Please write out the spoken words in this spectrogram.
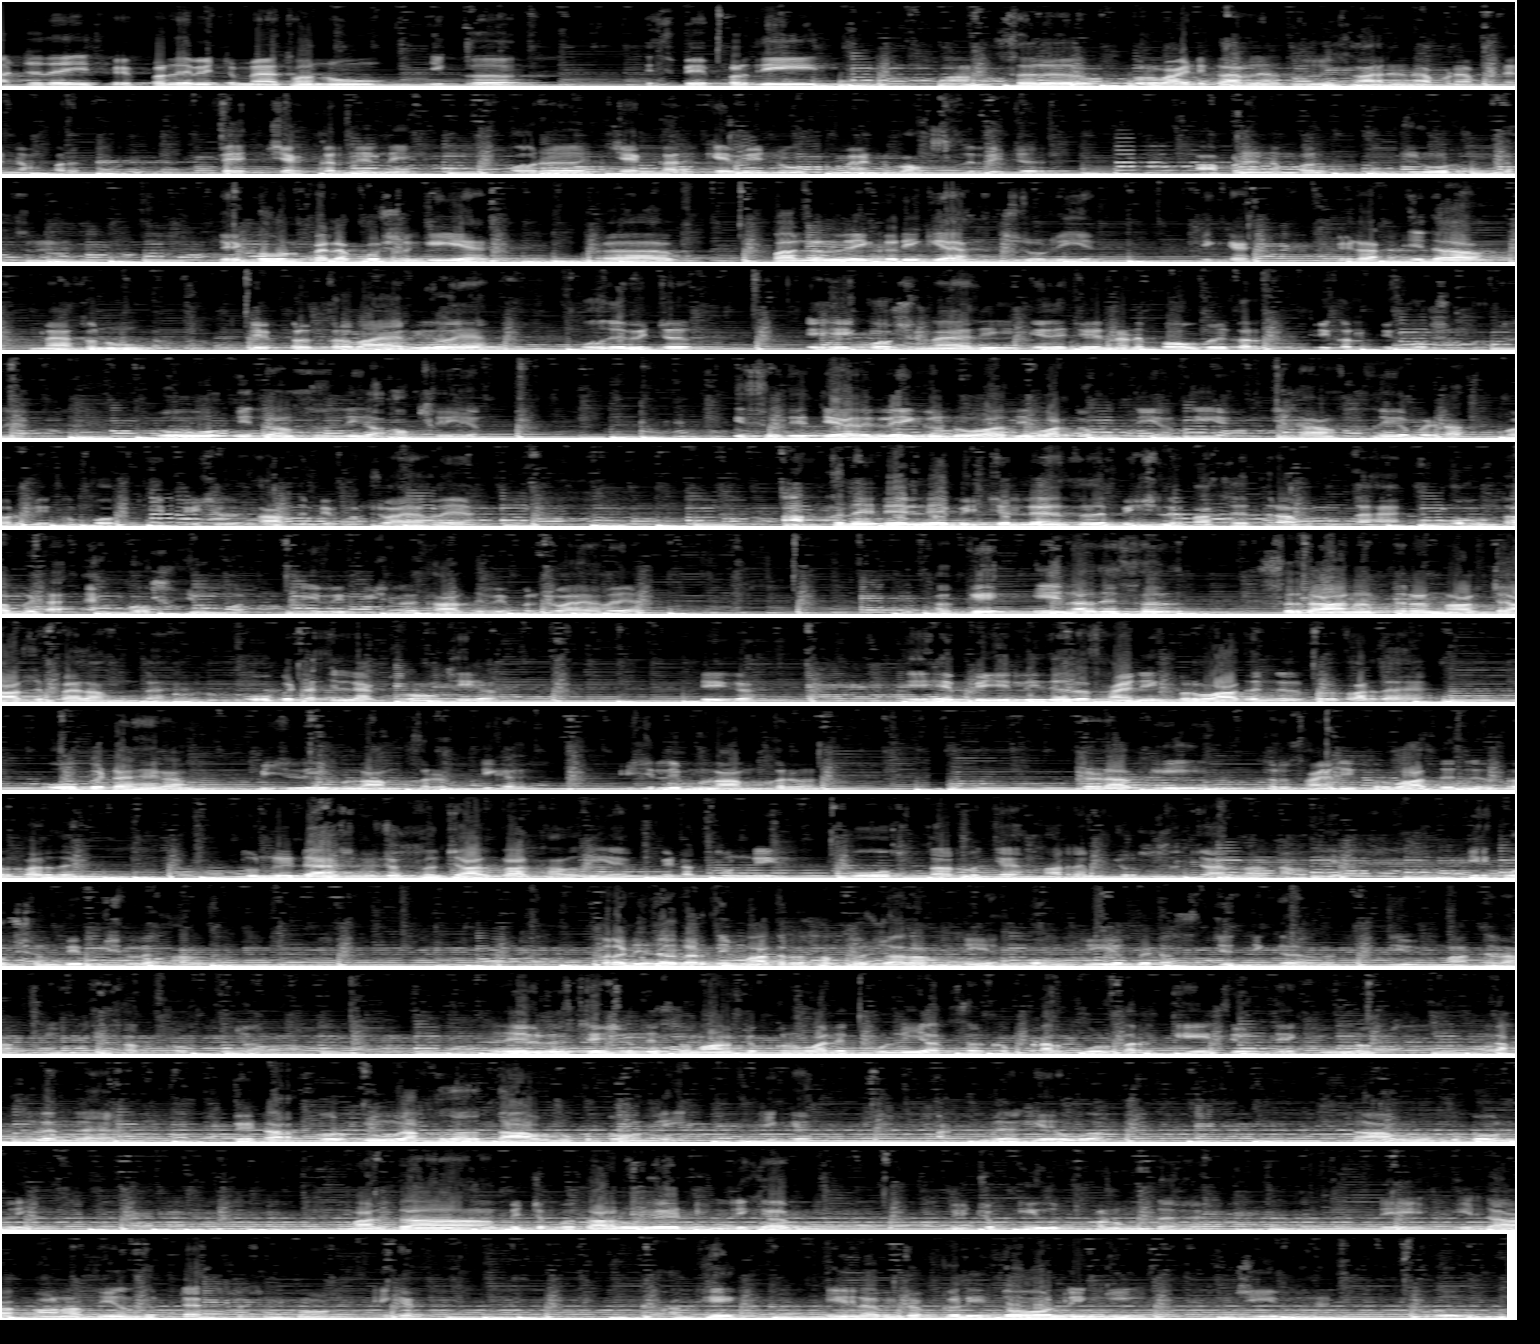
ਅੱਜ ਦੇ ਇਸ ਪੇਪਰ ਦੇ ਵਿੱਚ ਮੈਂ ਤੁਹਾਨੂੰ ਇੱਕ ਇਸ ਪੇਪਰ ਦੀ ਆਨਸਰ ਪ੍ਰੋਵਾਈਡ ਕਰ ਰਿਹਾ। ਤੁਸੀਂ ਸਾਰਿਆਂ ਨੇ ਆਪਣੇ ਆਪਣੇ ਨੰਬਰ ਵਿੱਚ ਚੈੱਕ ਕਰਨੇ ਨੇ ਔਰ ਚੈੱਕ ਕਰਕੇ ਮੈਨੂੰ ਕਮੈਂਟ ਬਾਕਸ ਦੇ ਵਿੱਚ ਆਪਣੇ ਨੰਬਰ ਜ਼ਰੂਰ ਦੱਸਣੇ ਨੇ। ਦੇਖੋ, ਹੁਣ ਪਹਿਲਾ ਕੁਐਸਚਨ ਕੀ ਹੈ? ਅਹ ਬਾਲਣ ਲਈ ਕਿਹੜੀ ਗੈਸ ਜ਼ਰੂਰੀ ਹੈ? ਠੀਕ ਹੈ? ਜਿਹੜਾ ਇਹਦਾ ਮੈਂ ਤੁਹਾਨੂੰ ਪੇਪਰ ਕਰਵਾਇਆ ਵੀ ਹੋਇਆ, ਉਹਦੇ ਵਿੱਚ ਇਹ ਕੁਐਸਚਨ ਆਇਆ ਜੀ, ਇਹਦੇ 'ਚ ਇਹਨਾਂ ਨੇ ਬਹੁਤ ਵਿਕਲਪੀ ਕੁਐਸਚਨ ਪੁੱਛੇ ਉਹ ਇਹਦਾ ਆਨਸਰ ਸੀਗਾ ਆਕਸੀਜਨ ਇਸ ਦੀ ਤਿਆਰੀ ਲਈ ਗੰਡੋਆ ਦੀ ਵਰਤੋਂ ਕੀਤੀ ਜਾਂਦੀ ਹੈ। ਇਹਦਾ ਆਨਸਰ ਸੀਗਾ ਬੇਟਾ, ਵਰਮੀ ਕੰਪੋਸਟ ਇਹ ਪਿਛਲੇ ਸਾਲ ਦੇ ਪੇਪਰ 'ਚ ਆਇਆ ਹੋਇਆ। ਅੱਖ ਦੇ ਡੇਲੇ ਵਿੱਚ ਲੈਂਸ ਦੇ ਪਿਛਲੇ ਪਾਸੇ ਦਰਬ ਹੁੰਦਾ ਹੈ। ਉਹ ਹੁੰਦਾ ਬੇਟਾ ਐਕੋਸਿਊਮਰ ਇਹ ਵੀ ਪਿਛਲੇ ਸਾਲ ਦੇ ਪੇਪਰ 'ਚ ਆਇਆ ਹੋਇਆ। ਅੱਗੇ ਇਹਨਾਂ ਦੇ ਸ- ਸਦਾਨ ਨਾਲ ਚਾਰਜ ਪੈਦਾ ਹੁੰਦਾ ਹੈ। ਉਹ ਬੇਟਾ ਇਲੈਕਟ੍ਰੋਨ ਸੀਗਾ। ਠੀਕ ਹੈ ਇਹ ਬਿਜਲੀ ਦੇ ਰਸਾਇਣਿਕ ਪ੍ਰਭਾਵ ਤੇ ਨਿਰਭਰ ਕਰਦਾ ਹੈ। ਉਹ ਬੇਟਾ ਹੈਗਾ ਬਿਜਲੀ ਮੁਲਾਮਕਰਨ ਠੀਕ ਹੈ ਬਿਜਲੀ ਮੁਲਾਮਕਰਨ ਜਿਹੜਾ ਕਿ ਰਸਾਇਣਿਕ ਪ੍ਰਭਾਵ ਤੇ ਨਿਰਭਰ ਕਰਦਾ ਹੈ। ਧੁਨੀ ਡੈਸ਼ ਵਿੱਚੋਂ ਸੰਚਾਰ ਕਰ ਸਕਦੀ ਹੈ। ਬੇਟਾ, ਧੁਨੀ ਠੋਸ ਤਰਲ ਗੈਸ ਸਾਰਿਆਂ ਵਿੱਚੋਂ ਸੰਚਾਰ ਕਰ ਸਕਦੀ ਹੈ। ਇਹ ਕੁਐਸਚਨ ਵੀ ਪਿਛਲੇ ਸਾਲ ਦਾ ਕੜੀ ਰਗੜ ਦੀ ਮਾਤਰਾ ਸਭ ਤੋਂ ਜ਼ਿਆਦਾ ਹੁੰਦੀ ਹੈ। ਉਹ ਹੁੰਦੀ ਹੈ ਬੇਟਾ ਸਥਿਤਿਕ ਰਗੜ, ਦੀ ਮਾਤਰਾ ਹੁੰਦੀ ਸਭ ਤੋਂ ਜ਼ਿਆਦਾ ਰੇਲਵੇ ਸਟੇਸ਼ਨ ਦੇ ਸਮਾਨ ਚੁੱਕਣ ਵਾਲੇ ਕੁਲੀ ਅਕਸਰ ਕੱਪੜਾ ਗੋਲ ਕਰਕੇ ਸਿਰ ਤੇ ਕਿਉਂ ਰੱਖ- ਲੈਂਦਾ ਹੈ। ਬੇਟਾ ਔਰ ਕਿਉਂ ਰੱਖਦਾ ਦਾਬ ਨੂੰ ਘਟਾਉਣ ਲਈ, ਠੀਕ ਹੈ? ਅੱਠਵਾਂ ਕੀ ਹੋਊਗਾ। ਦਾਬ ਨੂੰ ਘਟਾਉਣ ਲਈ। ਮਰਦਾਂ ਵਿੱਚ ਪਤਾਰੂ ਹੇਠ ਲਿਖਿਆ ਵਿੱਚੋਂ ਕੀ ਉਤਪਨ ਹੁੰਦਾ ਹੈ? ਤੇ ਇਹਦਾ ਆਣਾ ਸੀ ਆਨਸਰ ਟੈਸਟੋਸਟੇਰੋਨ ਠੀਕ ਹੈ? ਅੱਗੇ ਇਹਨਾਂ ਵਿੱਚੋਂ ਕਿਹੜੀ ਦੋ ਲਿੰਗੀ ਜੀਵ ਹੈ?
